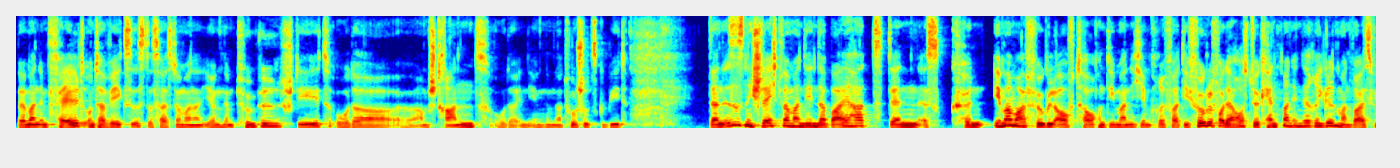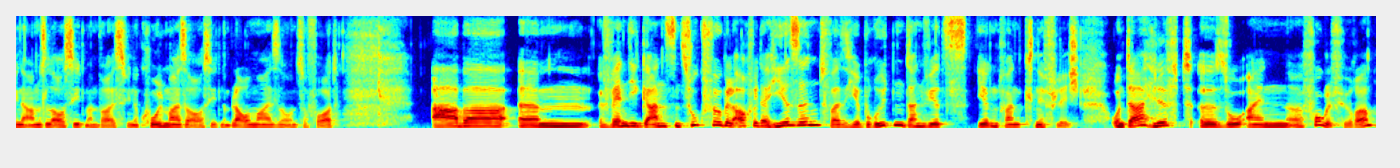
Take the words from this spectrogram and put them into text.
wenn man im Feld unterwegs ist, das heißt, wenn man an irgendeinem Tümpel steht oder äh, am Strand oder in irgendeinem Naturschutzgebiet, dann ist es nicht schlecht, wenn man den dabei hat, denn es können immer mal Vögel auftauchen, die man nicht im Griff hat. Die Vögel vor der Haustür kennt man in der Regel. Man weiß, wie eine Amsel aussieht, man weiß, wie eine Kohlmeise aussieht, eine Blaumeise und so fort. Aber ähm, wenn die ganzen Zugvögel auch wieder hier sind, weil sie hier brüten, dann wird's irgendwann knifflig. Und da hilft äh, so ein äh, Vogelführer.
